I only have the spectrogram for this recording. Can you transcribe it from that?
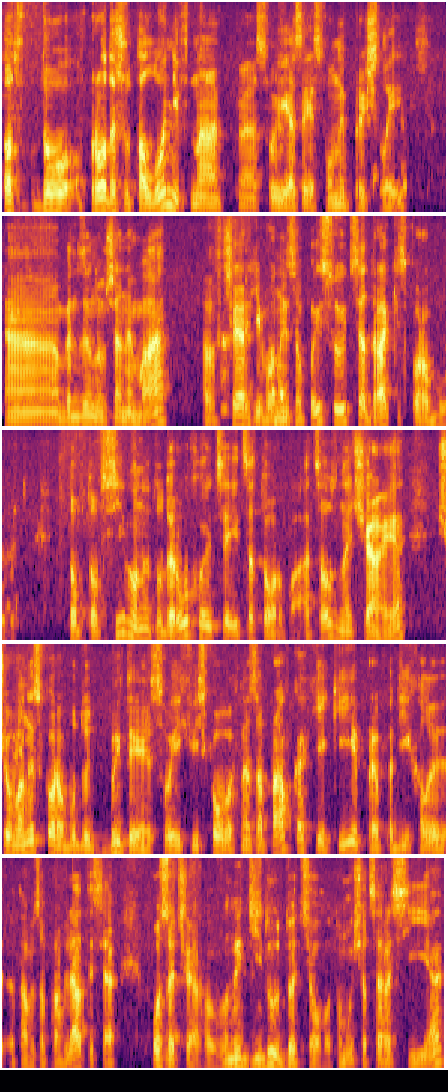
От до продажу талонів на е, свої АЗС вони прийшли. Е, бензину вже нема. В чергі вони записуються, драки скоро будуть. Тобто, всі вони туди рухаються, і це торба. А це означає, що вони скоро будуть бити своїх військових на заправках, які при- під'їхали там заправлятися поза чергою. Вони дійдуть до цього, тому що це Росія,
